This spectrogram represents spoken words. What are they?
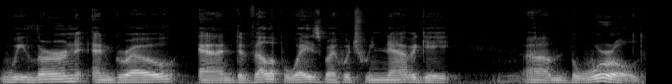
we learn and grow and develop ways by which we navigate um, the world,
